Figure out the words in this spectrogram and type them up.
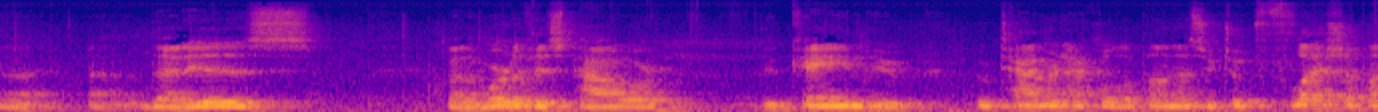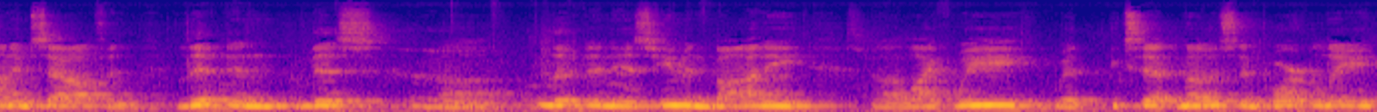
uh, uh, that is, by the word of his power, who came, who who tabernacled upon us, who took flesh upon himself and lived in this, uh, lived in his human body uh, like we, with except most importantly,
